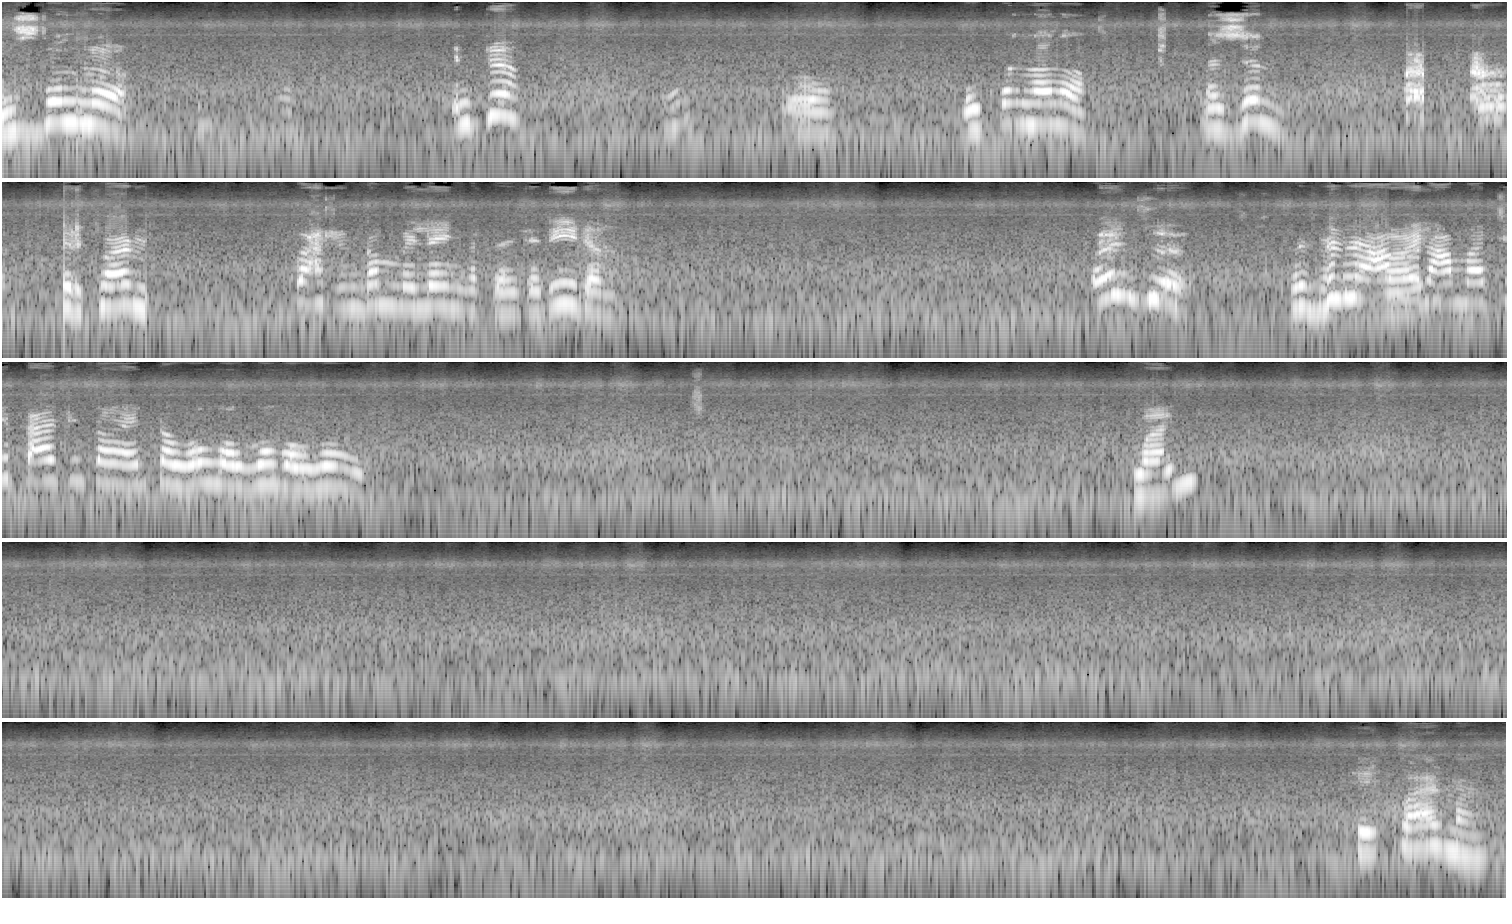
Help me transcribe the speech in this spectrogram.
نزلنا انت؟ آه. نزلنا أنا. نزلنا ركبان واحد انضم إلينا جديدا انزل. نزلنا عمل عم تشب عارف انت انت وهو وهو وهو وين Requirement. Hi.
